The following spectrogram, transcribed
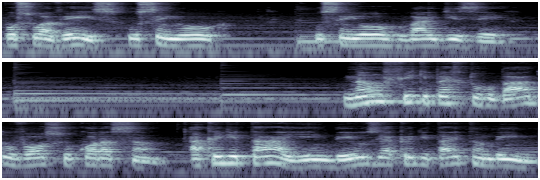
por sua vez, o Senhor o Senhor vai dizer: não fique perturbado o vosso coração. Acreditai em Deus e acreditai também em mim.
